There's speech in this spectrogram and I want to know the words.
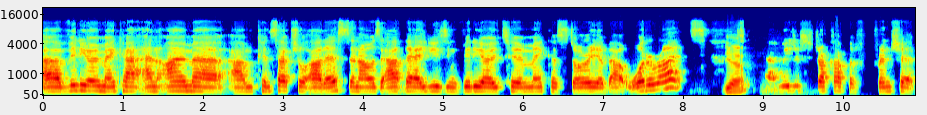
a video maker and I'm a um, conceptual artist, and I was out there using video to make a story about water rights. Yeah, so, we just struck up a friendship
